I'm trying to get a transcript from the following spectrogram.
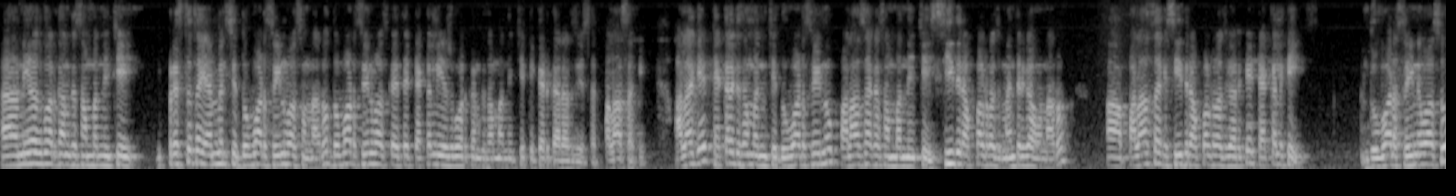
ఆ, నియోజకవర్గానికి సంబంధించి ప్రస్తుత ఎమ్మెల్సీ దువ్వాడ శ్రీనివాస్ ఉన్నారు. దువ్వాడ శ్రీనివాస్ అయితే టెక్కల్ నియోజకవర్గానికి సంబంధించి టికెట్ ఖరారు చేశారు పలాసకి. అలాగే టెక్కల్కి సంబంధించి దువ్వాడ శ్రీను పలాసాకి సంబంధించి సీదిరి అప్పలరాజు మంత్రిగా ఉన్నారు. ఆ పలాసకి సీదిరి అప్పలరాజు గారికి టెక్కల్కి దువ్వాడ శ్రీనివాసు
